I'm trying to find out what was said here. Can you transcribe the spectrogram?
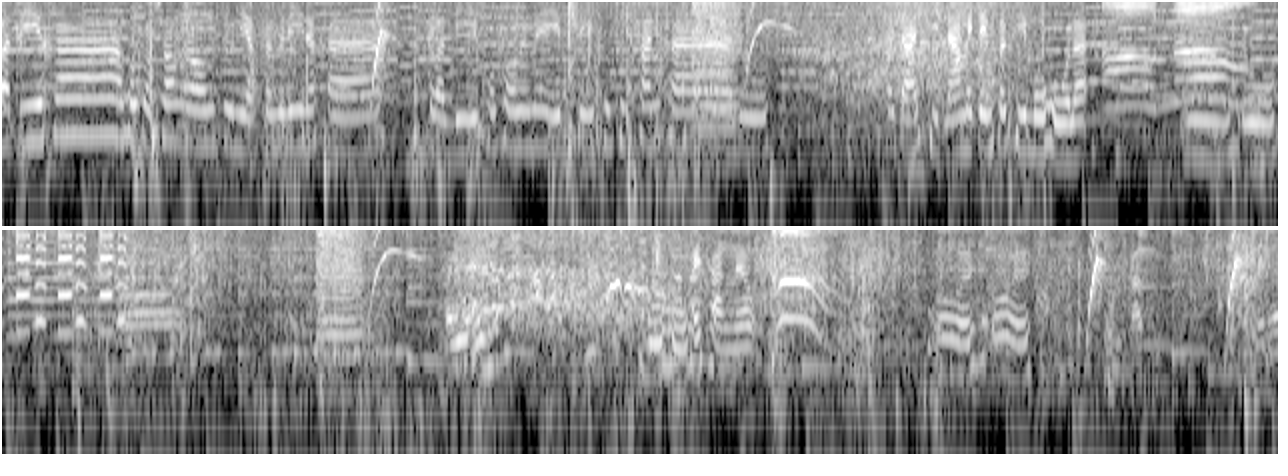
วัสดีค่ะ พบกับช่องน้องจูเนียร์แฟมิลี่นะคะ สวัสดีพ่อพ่อแม่แม่เอฟซีทุกทุกท่านค่ะ ดูกระจายฉีดน้ำไม่เต็มสักทีโมโหแล้วอืมดูโมโหให้ถังแล้ว โอ้ยโอ้ยครับไม่พอ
